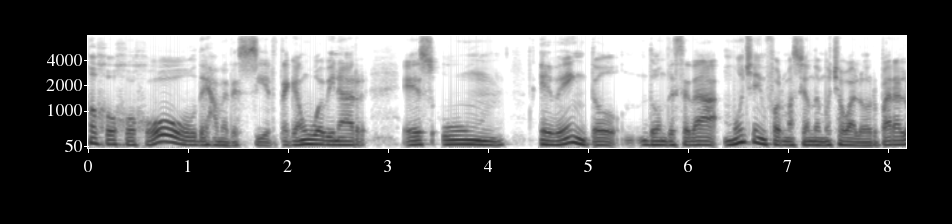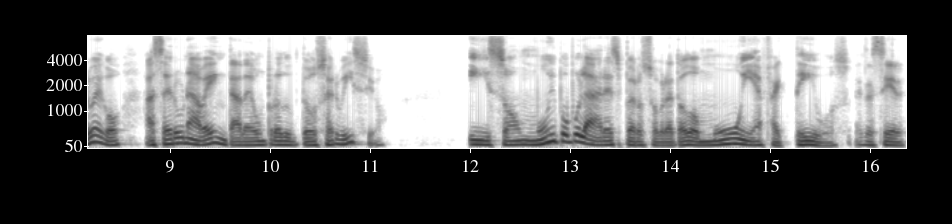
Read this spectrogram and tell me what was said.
Déjame decirte que un webinar es un evento donde se da mucha información de mucho valor para luego hacer una venta de un producto o servicio y son muy populares, pero sobre todo muy efectivos. Es decir,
